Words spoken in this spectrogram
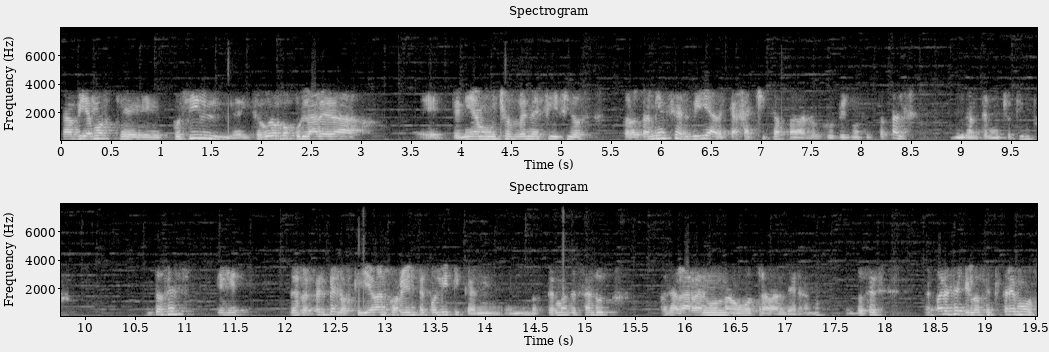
sabíamos que, pues sí, el seguro popular era eh, tenía muchos beneficios, pero también servía de caja chica para los gobiernos estatales durante mucho tiempo. Entonces, eh, de repente los que llevan corriente política en, los temas de salud, pues agarran una u otra bandera, ¿no? Entonces, me parece que los extremos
